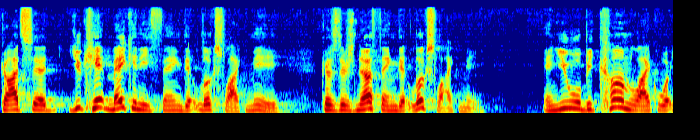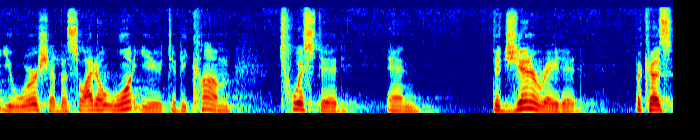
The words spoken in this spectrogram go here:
God said, You can't make anything that looks like me because there's nothing that looks like me. And you will become like what you worship. And so I don't want you to become twisted and degenerated because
